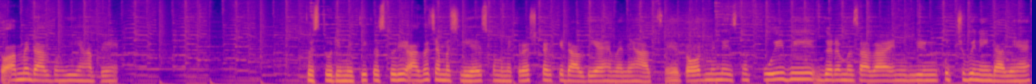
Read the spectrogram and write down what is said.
तो अब मैं डाल दूँगी यहाँ पे कस्तूरी मेथी, कस्तूरी आधा चम्मच लिया है, इसको मैंने क्रश करके डाल दिया है मैंने हाथ से। तो और मैंने इसमें कोई भी गरम मसाला इन्ग्रीडियंट कुछ भी नहीं डाले हैं।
